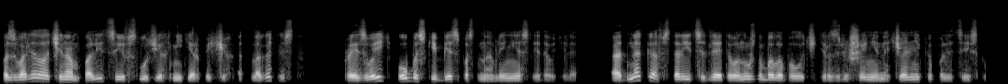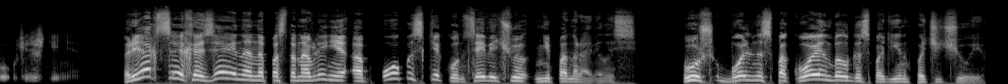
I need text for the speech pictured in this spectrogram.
позволяло чинам полиции в случаях нетерпящих отлагательств производить обыски без постановления следователя. Однако в столице для этого нужно было получить разрешение начальника полицейского учреждения. Реакция хозяина на постановление об обыске Кунцевичу не понравилась. Уж больно спокоен был господин Почечуев.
